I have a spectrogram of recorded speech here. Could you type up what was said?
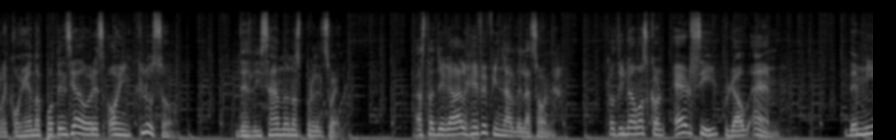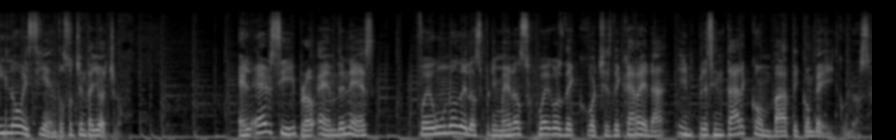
recogiendo potenciadores o incluso deslizándonos por el suelo, hasta llegar al jefe final de la zona. Continuamos con RC Pro M, de 1988. El RC Pro M de NES fue uno de los primeros juegos de coches de carrera en presentar combate con vehículos,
